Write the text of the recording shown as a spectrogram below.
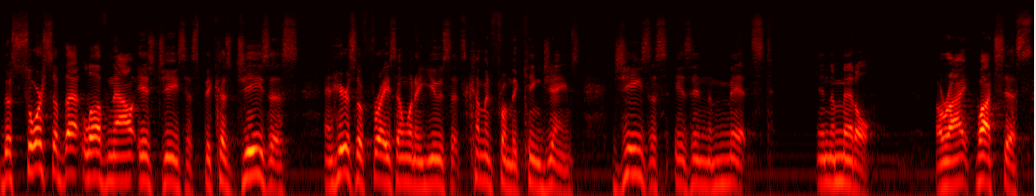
The source of that love now is Jesus because Jesus, and here's a phrase I want to use that's coming from the King James Jesus is in the midst, in the middle. All right? Watch this.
